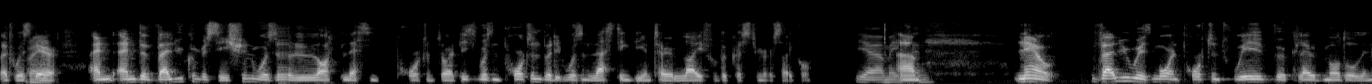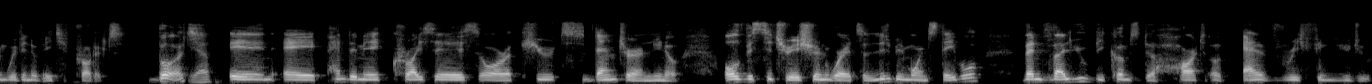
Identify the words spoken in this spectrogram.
that was Right. there, and and the value conversation was a lot less important, or at least it was important, but it wasn't lasting the entire life of a customer cycle. yeah, makes Um, sense. Now, value is more important with the cloud model and with innovative products. But Yeah. in a pandemic crisis or acute downturn, you know, all this situation where it's a little bit more unstable, then value becomes the heart of everything you do.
